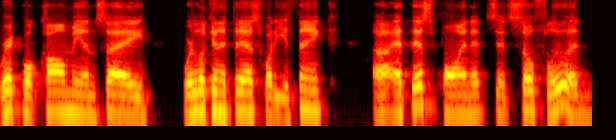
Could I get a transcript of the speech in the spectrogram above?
Rick will call me and say, "We're looking at this. What do you think?" Uh, at this point, it's it's so fluid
